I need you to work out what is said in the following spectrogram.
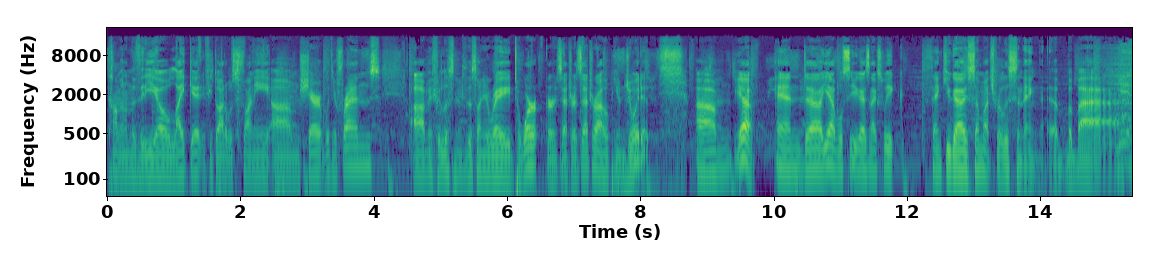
Comment on the video, like it if you thought it was funny. Um, share it with your friends. Um, if you're listening to this on your way to work or etc. etc. I hope you enjoyed it. Um, yeah, and uh, yeah, we'll see you guys next week. Thank you guys so much for listening. Uh, bye bye.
